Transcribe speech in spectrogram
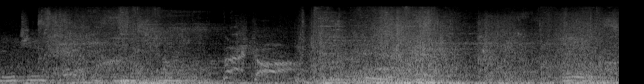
Blue team's turret has been destroyed. Back off! Ace.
